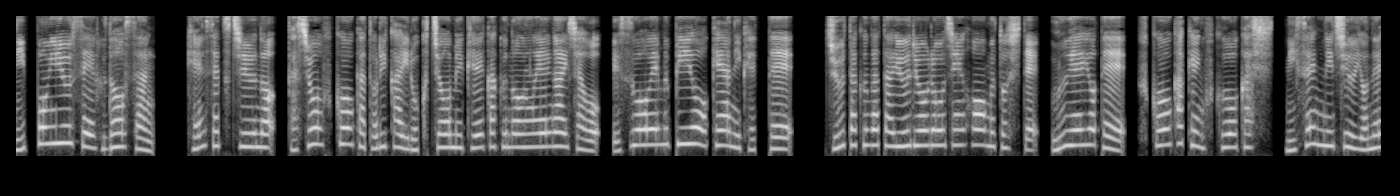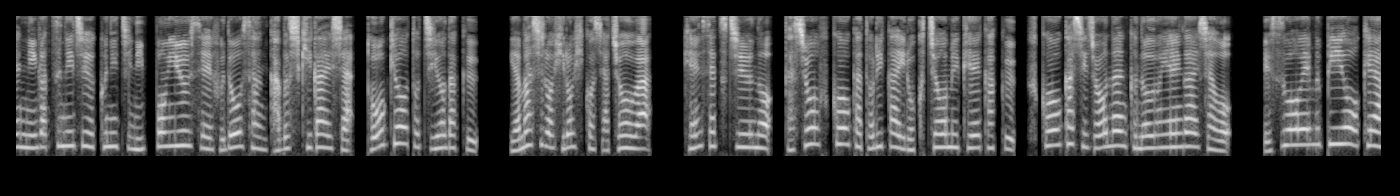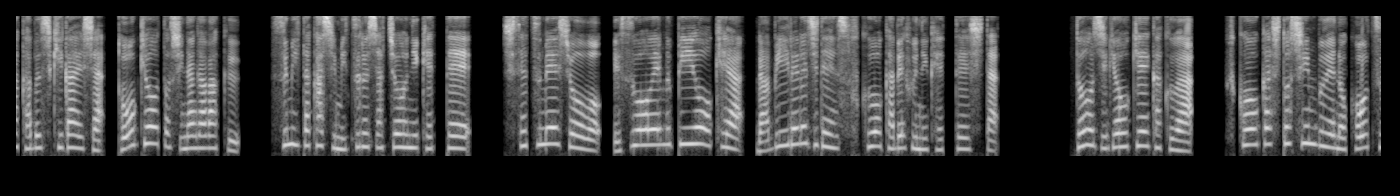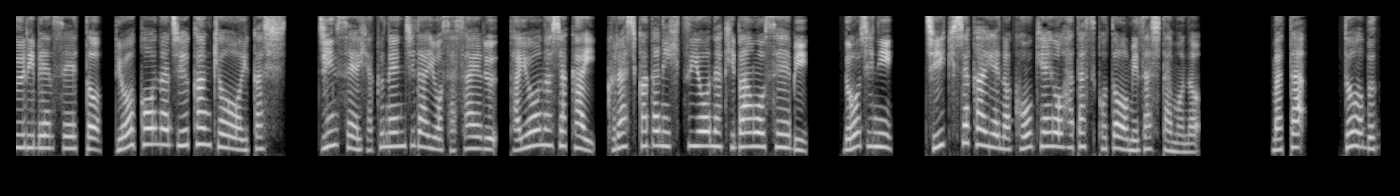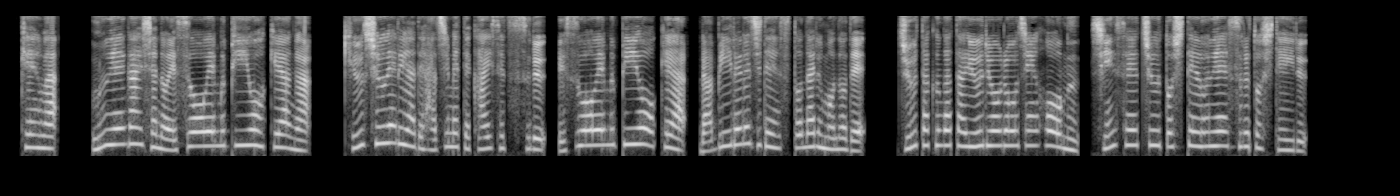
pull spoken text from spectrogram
日本郵政不動産、建設中の仮称福岡鳥海6丁目計画の運営会社を SOMPO ケアに決定。住宅型有料老人ホームとして運営予定、福岡県福岡市、2024年2月29日日本郵政不動産株式会社、東京都千代田区、山城博彦社長は、建設中の仮称福岡鳥海6丁目計画、福岡市城南区の運営会社を、SOMPO ケア株式会社、東京都品川区、住高氏光社長に決定。施設名称を SOMPO ケアラビーレレジデンス福岡ベフに決定した。同事業計画は、福岡市都心部への交通利便性と良好な住環境を活かし、人生100年時代を支える多様な社会、暮らし方に必要な基盤を整備、同時に地域社会への貢献を果たすことを目指したもの。また、同物件は、運営会社の SOMPO ケアが、九州エリアで初めて開設する SOMPO ケアラビーレレジデンスとなるもので、住宅型有料老人ホーム申請中として運営するとしている。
